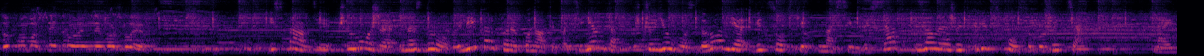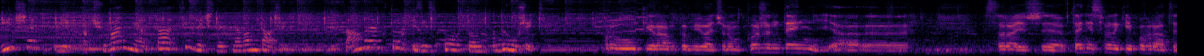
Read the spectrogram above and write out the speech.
допомогти другим неможливо. І справді, чи може нездоровий лікар переконати пацієнта, що його здоров'я відсотків на 70 залежить від способу життя? Найбільше від харчування та фізичних навантажень. Сам ректор зі спортом дружить. Прогулки ранком і вечором кожен день. Я е, стараюся в теніс великий пограти,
